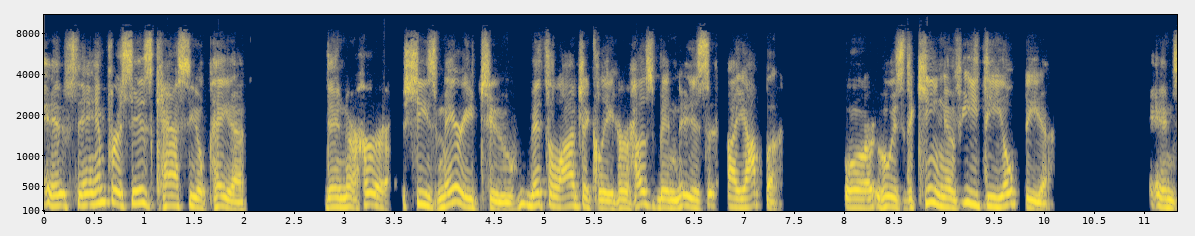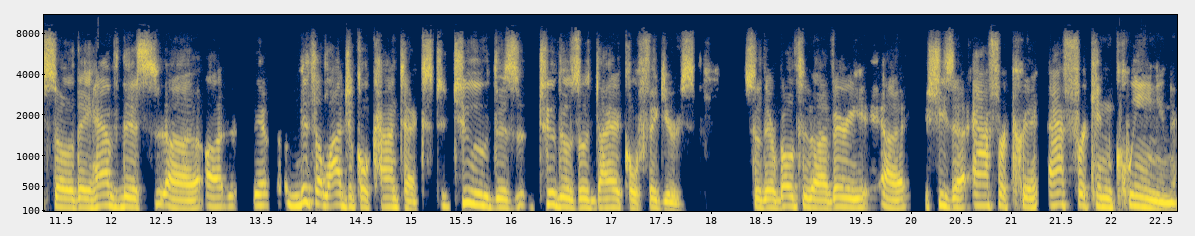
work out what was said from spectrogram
if the empress is Cassiopeia, then her she's married to mythologically her husband is Ayapa, or who is the king of Ethiopia. And so they have this uh, uh, mythological context to this to those zodiacal figures. So they're both uh, very. Uh, she's an African African queen,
